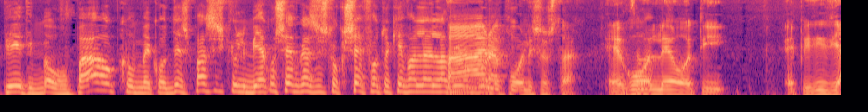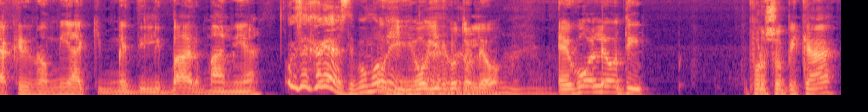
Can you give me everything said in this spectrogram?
πήρε την, ο Πάοκ με κοντές πάσει και ο Ολυμπιακός έβγαζε στο ξέφωτο και έβαλε άλλα δύο Πάρα γκολ. πολύ σωστά. Εγώ λέω ότι επειδή διακρίνω μία με τη Λιμπάρ μάνια, Όχι, δεν χρειάζεται υπομονή. Όχι, εγώ γιατί Ναι, εγώ το ναι, λέω. ναι. Εγώ λέω ότι προσωπικά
